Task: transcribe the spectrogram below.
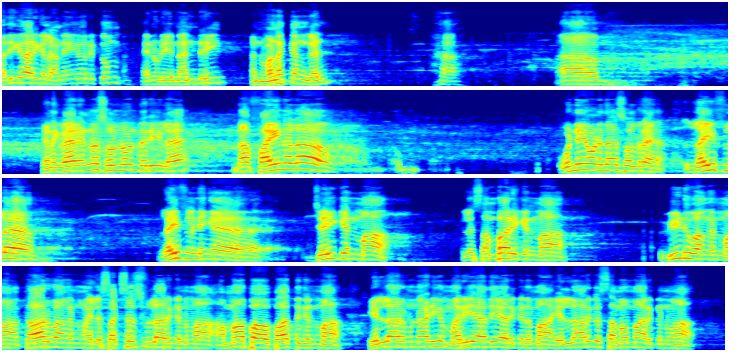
அதிகாரிகள் அனைவருக்கும் என்னுடைய நன்றி அண்ட் வணக்கங்கள். எனக்கு வேற என்ன சொல்லணும்னு தெரியல. நான் ஃபைனலா ஒன்னே ஒன்று தான் சொல்றேன். லைஃப்ல லைஃப்ல நீங்க ஜெயிக்கணுமா? இல்லை சம்பாதிக்கணுமா? வீடு வாங்கணுமா? கார் வாங்கணுமா? இல்லை சக்ஸஸ்ஃபுல்லாக இருக்கணுமா? அம்மா அப்பாவை பார்த்துக்கணுமா? எல்லார் முன்னாடியும் மரியாதையாக இருக்கணுமா? எல்லாருக்கும் சமமாக இருக்கணுமா?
